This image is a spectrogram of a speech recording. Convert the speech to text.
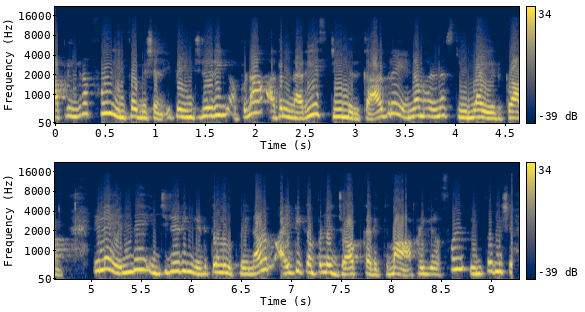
அப்படிங்கிற ஃபுல் இன்ஃபர்மேஷன் இப்ப இன்ஜினியரிங் அப்படின்னா அதுல நிறைய ஸ்ட்ரீம் இருக்கு. அதுல என்ன மாதிரியான ஸ்ட்ரீம்லாம் எடுக்கலாம்? இல்ல எந்த இன்ஜினியரிங் எடுத்தவங்களுக்கு வேணாலும் ஐடி கம்பெனில ஜாப் கிடைக்குமா அப்படிங்கிற ஃபுல் இன்ஃபர்மேஷன்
